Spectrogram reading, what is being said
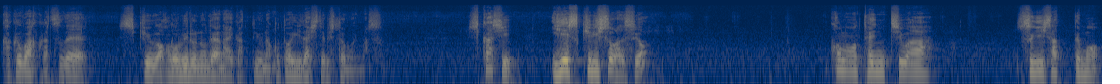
核爆発で地球が滅びるのではないかというようなことを言い出している人もいます。しかしイエス・キリストはですよ。この天地は過ぎ去っても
